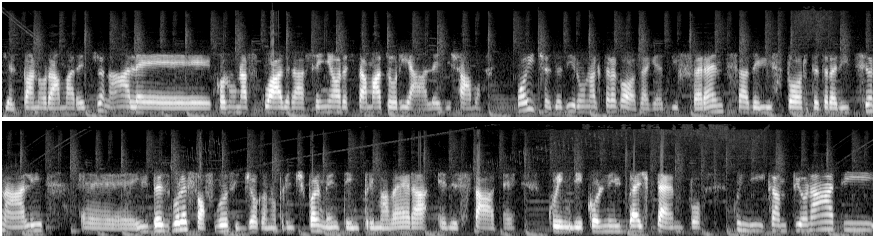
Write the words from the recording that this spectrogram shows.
del panorama regionale con una squadra senioressa amatoriale diciamo. Poi c'è da dire un'altra cosa che a differenza degli sport tradizionali eh, il baseball e il softball si giocano principalmente in primavera ed estate, quindi con il bel tempo. Quindi i campionati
